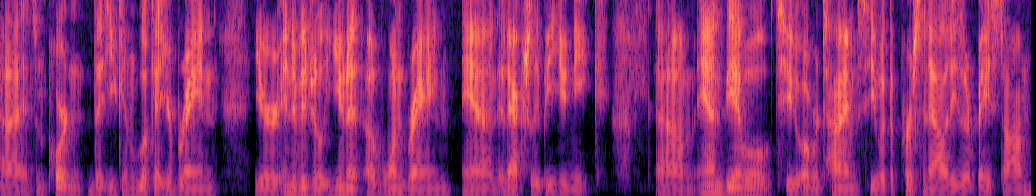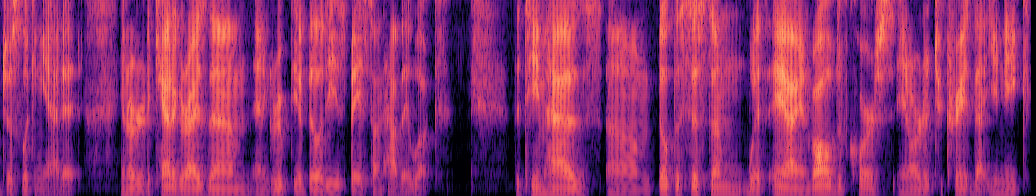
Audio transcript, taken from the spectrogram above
uh, it's important that you can look at your brain, your individual unit of one brain, and it actually be unique. Um, and be able to, over time, see what the personalities are based on just looking at it in order to categorize them and group the abilities based on how they look. The team has um, built the system with AI involved, of course, in order to create that unique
